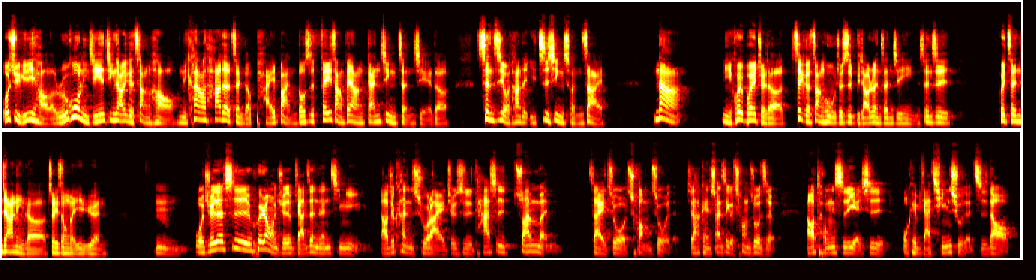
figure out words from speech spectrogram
我举个例好了，如果你今天进到一个账号，你看到它的整个排版都是非常非常干净整洁的，甚至有它的一致性存在，那你会不会觉得这个账户就是比较认真经营，甚至会增加你的追踪的意愿？嗯，我觉得是会让我觉得比较认真经营，然后就看得出来，就是他是专门在做创作的，就他可能算是一个创作者，然后同时也是我可以比较清楚的知道，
